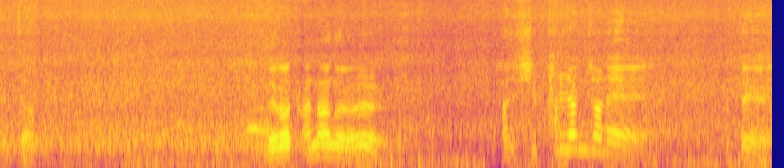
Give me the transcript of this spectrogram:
진짜. 내가 다낭을 한 18년 전에 그때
